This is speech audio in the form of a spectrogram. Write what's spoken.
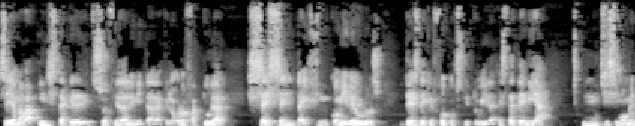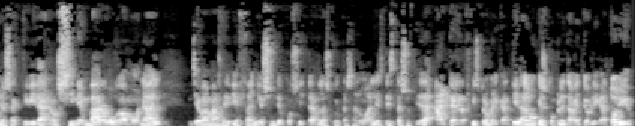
se llamaba Instacredit Sociedad Limitada, que logró facturar 65.000 euros desde que fue constituida. Esta tenía muchísimo menos actividad, ¿no? Sin embargo, Gamonal lleva más de 10 años sin depositar las cuentas anuales de esta sociedad ante el registro mercantil, algo que es completamente obligatorio.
